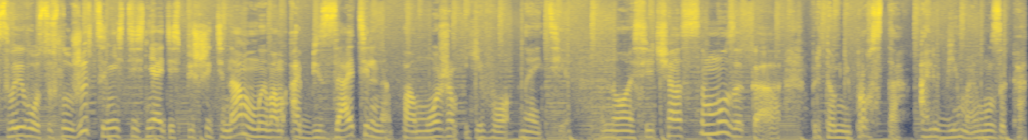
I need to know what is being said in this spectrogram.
своего сослуживца, не стесняйтесь, пишите нам, мы вам обязательно поможем его найти. Ну а сейчас музыка. Притом не просто, а любимая музыка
